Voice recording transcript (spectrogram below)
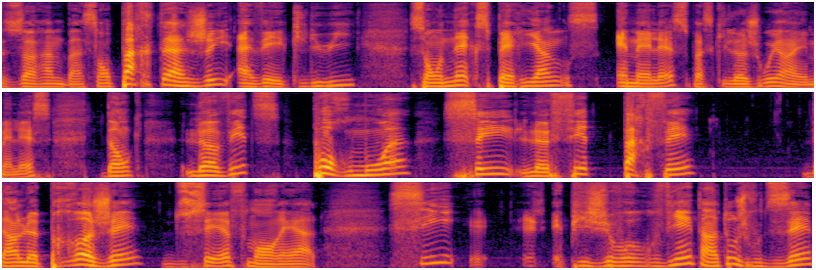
Zoran Basson, partager avec lui son expérience MLS, parce qu'il a joué en MLS. Donc, Lovitz, pour moi, c'est le fit parfait dans le projet du CF Montréal. Si, et puis je vous reviens tantôt, je vous disais,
